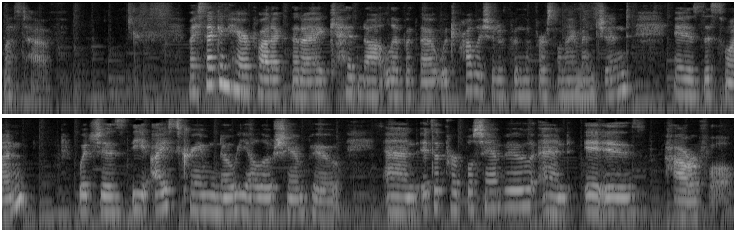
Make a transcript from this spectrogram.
Must have. My second hair product that I cannot live without, which probably should have been the first one I mentioned, is this one, which is the Ice Cream No Yellow Shampoo. And it's a purple shampoo and it is powerful.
